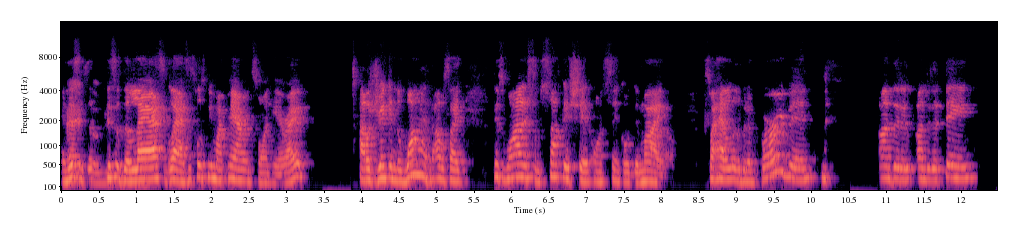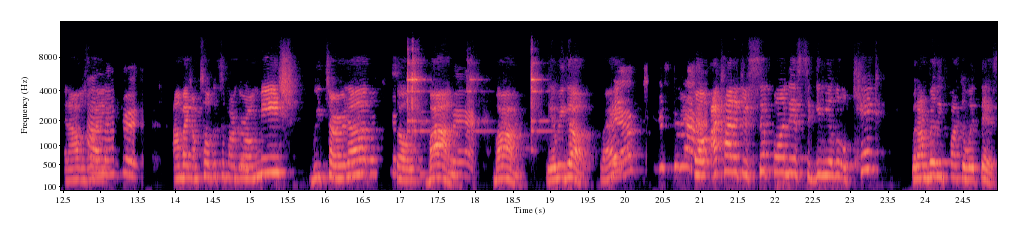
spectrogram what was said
and this is the, this is the last glass. It's supposed to be my parents on here, right? I was drinking the wine, but I was like, this wine is some sucker shit on Cinco de Mayo. So I had a little bit of bourbon under the under the thing, and I was I like, love it. I'm like, I'm talking to my girl Mish. We turn up. So bomb, bomb. There we go. Right? To So. I kind of just sip on this to give me a little kick, but I'm really fucking with this.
